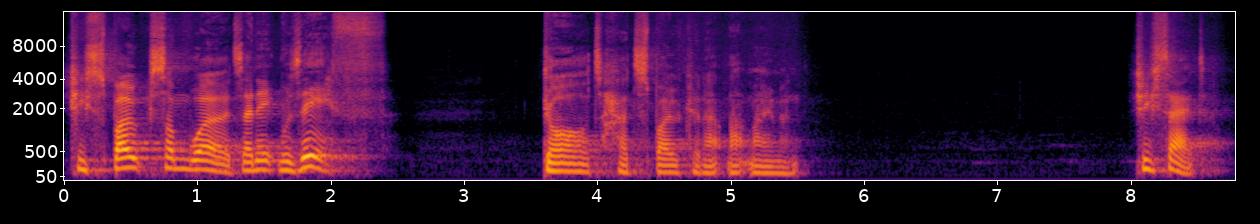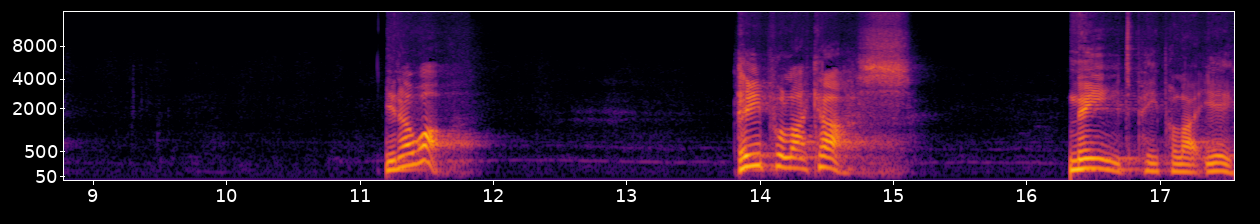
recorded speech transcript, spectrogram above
she spoke some words, and it was if God had spoken at that moment. She said, You know what? People like us need people like you.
